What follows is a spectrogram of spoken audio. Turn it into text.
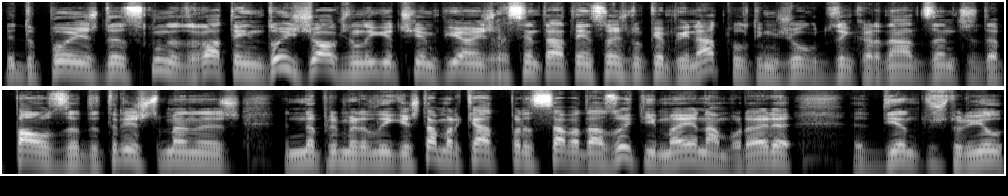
depois da segunda derrota em dois jogos na Liga dos Campeões, recentra atenções no campeonato. O último jogo dos encarnados antes da pausa de três semanas na Primeira Liga está marcado para sábado às oito e meia na Moreira, diante do Estoril.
